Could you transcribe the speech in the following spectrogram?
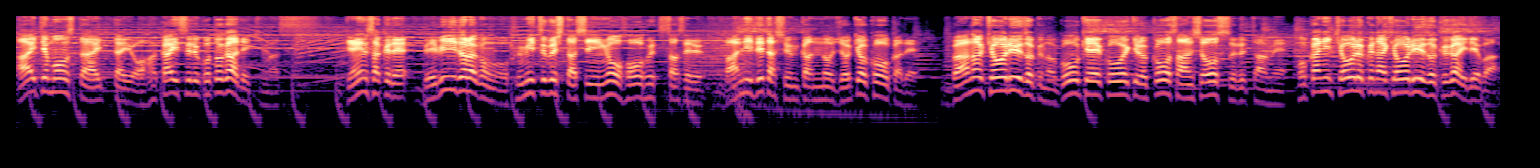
相手モンスター1体を破壊することができます。原作でベビードラゴンを踏み潰したシーンを彷彿させる場に出た瞬間の除去効果で場の恐竜族の合計攻撃力を参照するため他に強力な恐竜族がいれば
